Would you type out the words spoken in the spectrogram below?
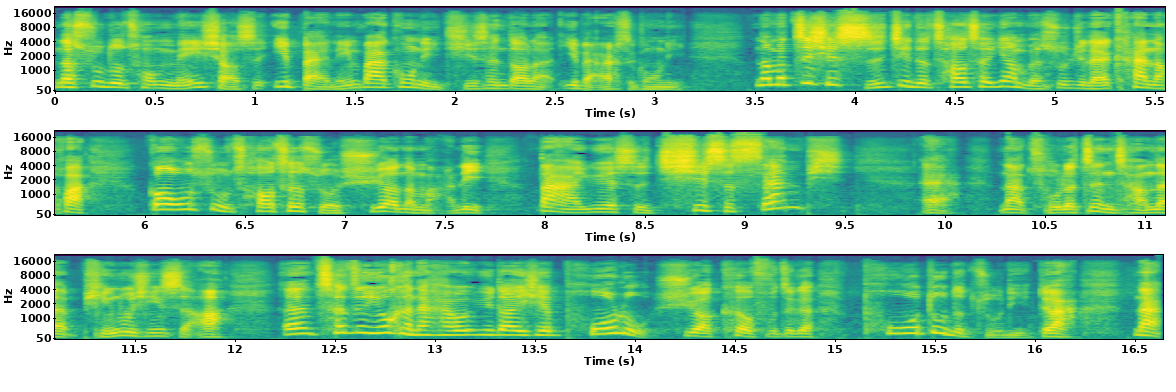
那速度从每小时一百零八公里提升到了一百二十公里。那么这些实际的超车样本数据来看的话，高速超车所需要的马力大约是七十三匹。哎，那除了正常的平路行驶啊，嗯，车子有可能还会遇到一些坡路，需要克服这个坡度的阻力，对吧？那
